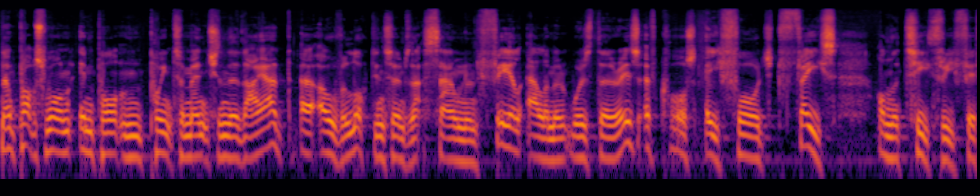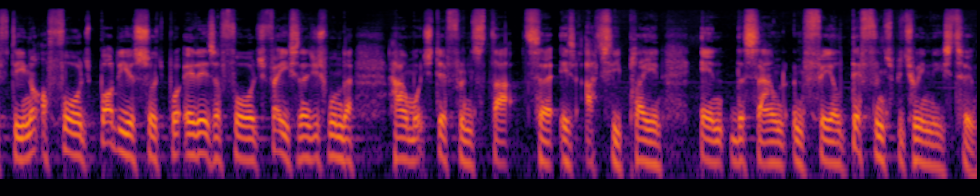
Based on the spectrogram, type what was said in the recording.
Now, perhaps one important point to mention that I had uh, overlooked in terms of that sound and feel element was there is, of course, a forged face on the T350, not a forged body as such, but it is a forged face. And I just wonder how much difference that uh, is actually playing in the sound and feel difference between these two.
